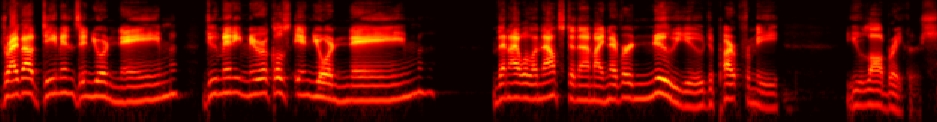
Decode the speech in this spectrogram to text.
Drive out demons in your name? Do many miracles in your name? Then I will announce to them, I never knew you. Depart from me, you lawbreakers.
